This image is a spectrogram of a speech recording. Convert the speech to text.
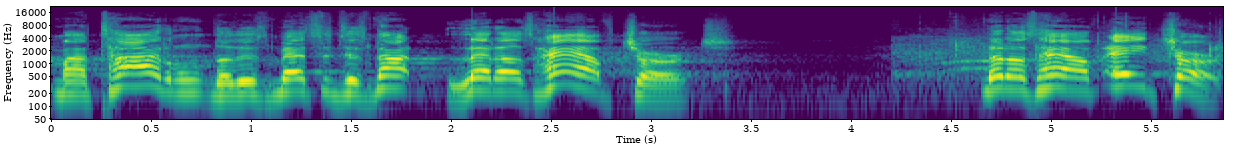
my title of this message is not Let Us Have Church, let us have a church.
